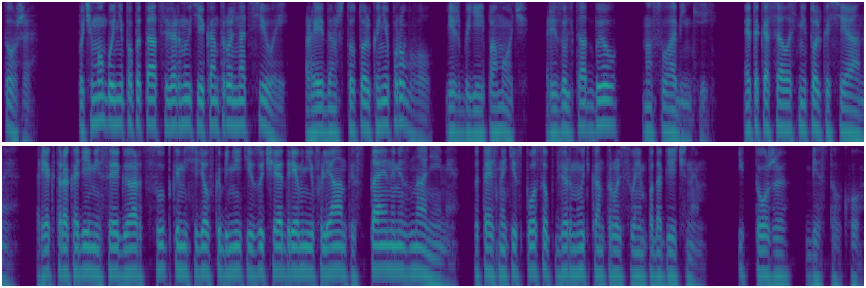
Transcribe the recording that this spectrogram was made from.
тоже. Почему бы не попытаться вернуть ей контроль над силой? Рейден что только не пробовал, лишь бы ей помочь. Результат был, но слабенький. Это касалось не только Сианы. Ректор Академии Сейгард сутками сидел в кабинете, изучая древние фолианты с тайными знаниями, пытаясь найти способ вернуть контроль своим подопечным. И тоже без толку.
